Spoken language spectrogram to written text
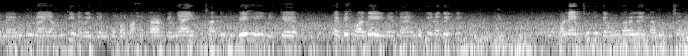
એને રુદુને અહીંયા મૂકીને ગઈ હતી એને પપ્પા પાસે. કારણ કે ન્યાય શાંતિથી બેહે નહીં કે એ બેસવા દે નહીં. એટલે અહીં મૂકીને ગઈ હતી. એટલે મને એમ થયું કે હું ઘરે જઈને તાર છે ને,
